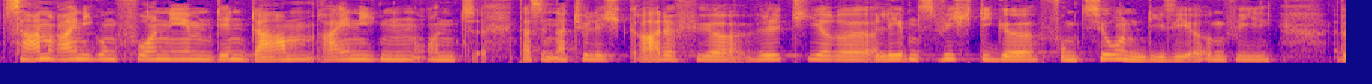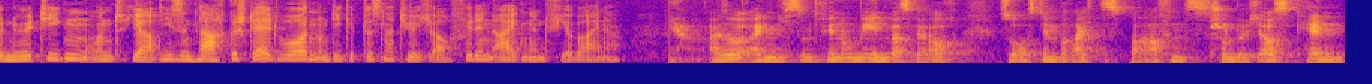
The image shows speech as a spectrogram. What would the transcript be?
Zahnreinigung vornehmen, den Darm reinigen und das sind natürlich gerade für Wildtiere lebenswichtige Funktionen, die sie irgendwie benötigen und ja, die sind nachgestellt worden und die gibt es natürlich auch für den eigenen Vierbeiner. Ja, also eigentlich so ein Phänomen, was wir auch so aus dem Bereich des Barfens schon durchaus kennen.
